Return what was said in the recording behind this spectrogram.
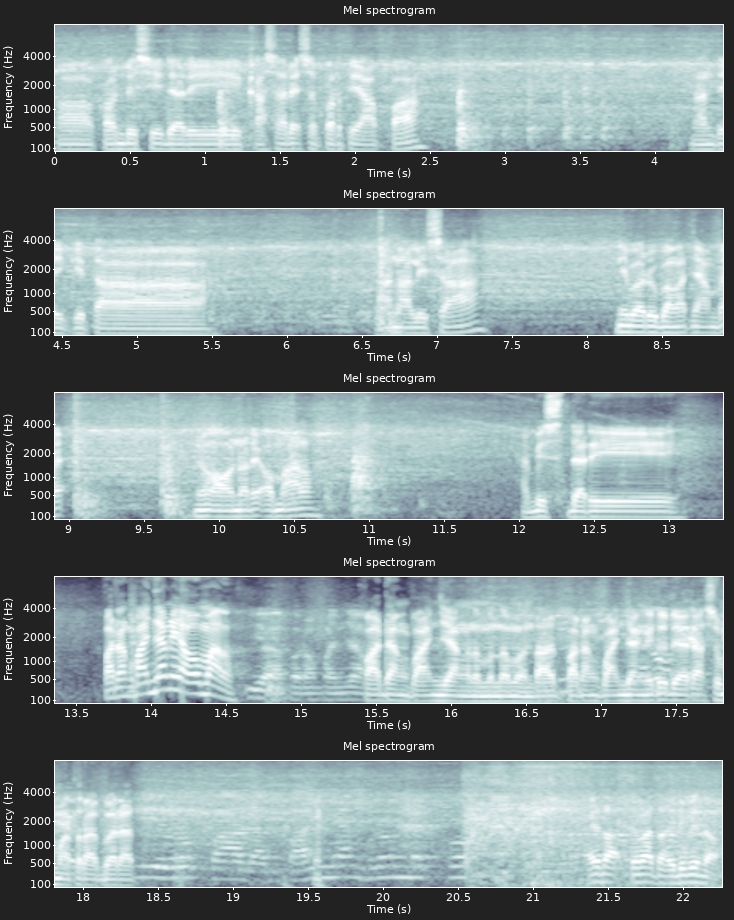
eh, kondisi dari kasarnya seperti apa. Nanti kita analisa. Ini baru banget nyampe. Ini ownernya Om Al. Habis dari Padang Panjang ya Om Al? Iya, orang panjang. Padang Panjang teman-teman. Padang Panjang itu daerah Sumatera Barat. Ayo tak, coba tak hidupin tak.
